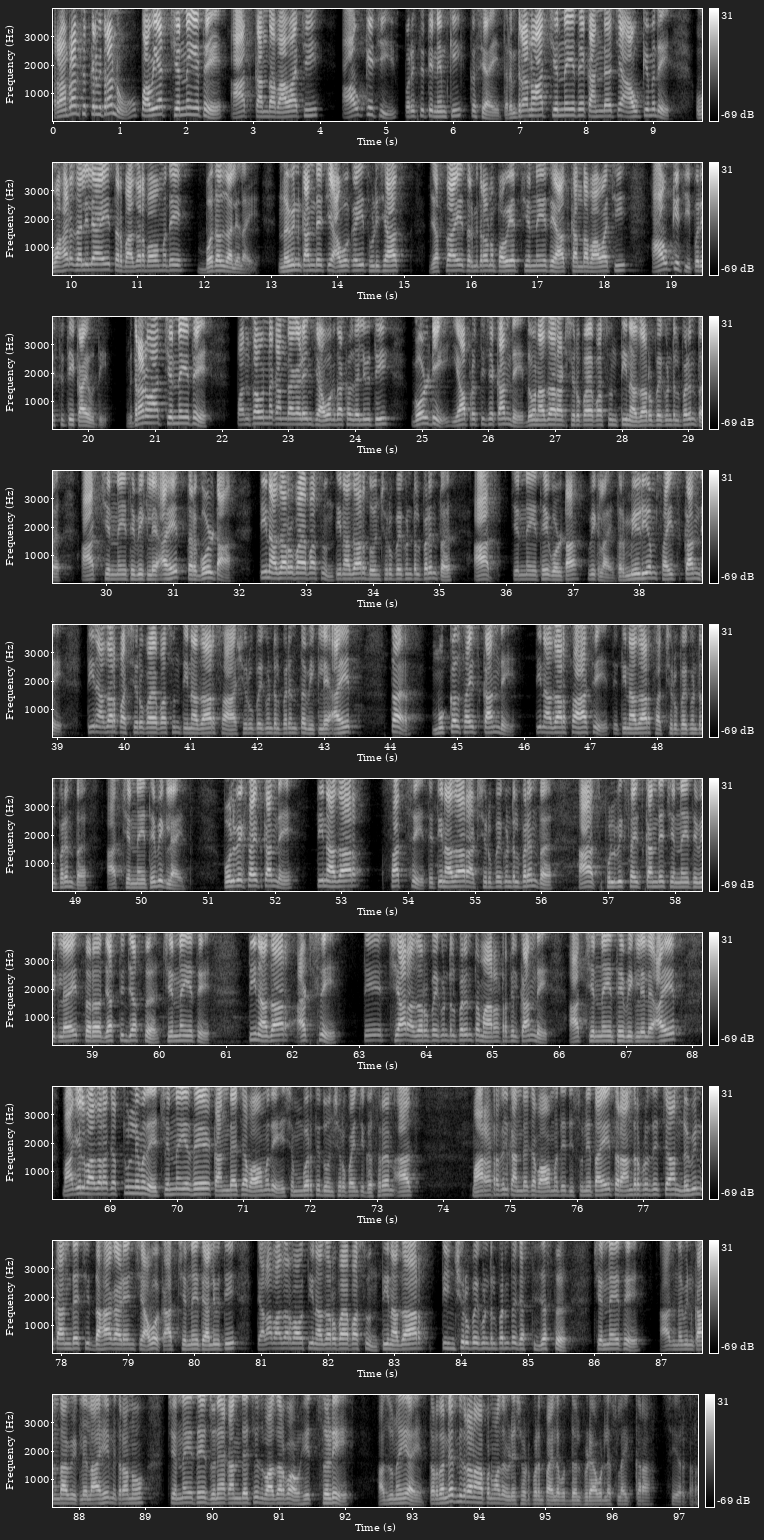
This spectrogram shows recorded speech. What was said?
रामराम शेतकरी मित्रांनो पाहुयात चेन्नई येथे आज कांदा भावाची आवकेची परिस्थिती नेमकी कशी आहे? तर मित्रांनो आज चेन्नई येथे कांद्याच्या आवकेमध्ये वाढ झालेली आहे तर बाजारभावामध्ये बदल झालेला आहे. नवीन कांद्याची आवकही थोडीशी आज जास्त आहे. तर मित्रांनो पाहुयात चेन्नई येथे आज कांदा भावाची आवकेची परिस्थिती काय होती? मित्रांनो आज चेन्नई येथे पंचावन्न कांदा गाड्यांची आवक दाखल झाली होती. गोल्टी या प्रतीचे कांदे दोन हजार आठशे रुपयापासून तीन हजार रुपये क्विंटलपर्यंत आज चेन्नई येथे विकले आहेत. तर गोल्टा तीन हजार रुपयापासून तीन हजार दोनशे रुपये क्विंटलपर्यंत आज चेन्नई येथे गोल्टा विकला आहे. तर मीडियम साईज कांदे तीन हजार पाचशे रुपयापासून तीन हजार सहाशे रुपये क्विंटलपर्यंत विकले आहेत. तर मुक्कल साईज कांदे तीन हजार सहाशे ते तीन हजार सातशे रुपये क्विंटलपर्यंत आज चेन्नई येथे विकले आहेत. पोलवेक साईज कांदे तीन हजार सातशे ते तीन हजार आठशे रुपये क्विंटलपर्यंत. आज फुलविक साईज कांदे चेन्नई येथे विकले आहेत. तर जास्तीत जास्त चेन्नई येथे तीन हजार आठशे ते चार हजार रुपये क्विंटलपर्यंत महाराष्ट्रातील कांदे आज चेन्नई येथे विकलेले आहेत. मागील बाजाराच्या तुलनेमध्ये चेन्नई येथे कांद्याच्या भावामध्ये शंभर ते दोनशे रुपयांची घसरण आज महाराष्ट्रातील कांद्याच्या भावामध्ये दिसून येत आहे. तर आंध्र प्रदेशच्या नवीन कांद्याची दहा गाड्यांची आवक आज चेन्नई येथे आली होती. त्याला बाजारभाव तीन हजार रुपयापासून तीन हजार तीनशे रुपये क्विंटलपर्यंत जास्तीत जास्त चेन्नई येथे आज नवीन कांदा विकलेला आहे. मित्रांनो चेन्नई येथे जुन्या कांद्याचेच बाजारभाव हे चढे अजूनही आहेत. तर धन्यवाद मित्रांनो आपण माझा व्हिडिओ शेवटपर्यंत पाहिल्याबद्दल. व्हिडिओ आवडल्यास लाईक करा शेअर करा.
